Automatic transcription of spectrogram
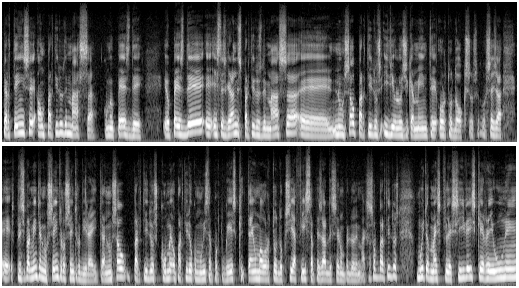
pertence a um partido de massa, como o PSD. O PSD, estes grandes partidos de massa, eh, non são partidos ideologicamente ortodoxos, ou seja, eh, principalmente no centro centro-direita, non são partidos come o Partido Comunista Português, que tem uma ortodoxia fissa, apesar de ser um partido de massa. São partidos muito mais flexíveis, que reúnem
